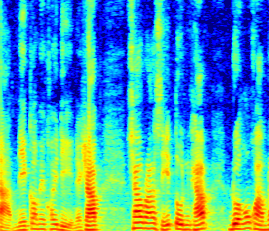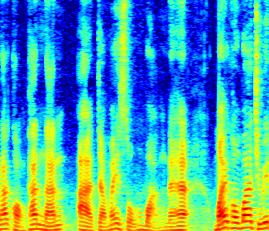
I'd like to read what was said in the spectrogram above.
ดาบนี้ก็ไม่ค่อยดีนะครับ ชาวราศีตุลครับ ดวงของความรักของท่านนั้นอาจจะไม่สมหวังนะฮะหมายความว่าชีวิต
